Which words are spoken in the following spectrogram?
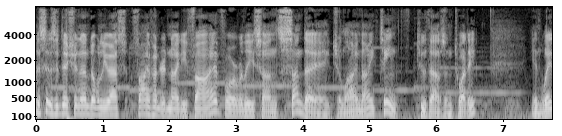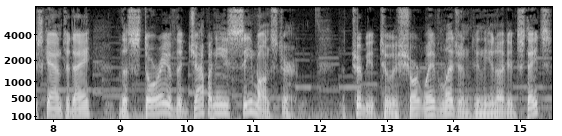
This is edition NWS 595 for release on Sunday, July 19th, 2020. In Wavescan today, the story of the Japanese sea monster, a tribute to a shortwave legend in the United States,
